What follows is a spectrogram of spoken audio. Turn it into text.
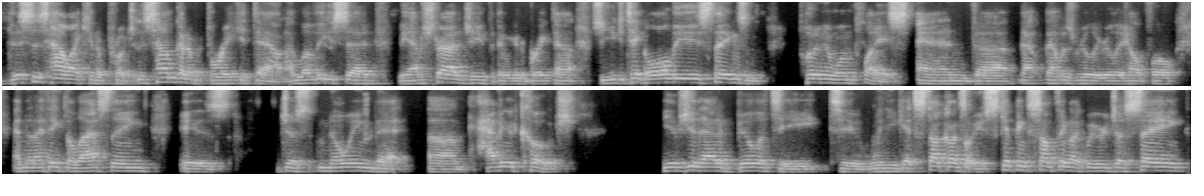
this is how I can approach it. This is how I'm going to break it down. I love that you said we have a strategy, but then we're going to break down. So you can take all these things and put them in one place, and uh, that that was really really helpful. And then I think the last thing is just knowing that um, having a coach gives you that ability to when you get stuck on something, you're skipping something like we were just saying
